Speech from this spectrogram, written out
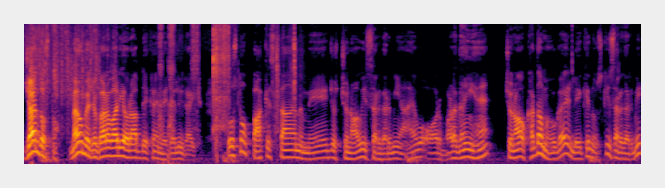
हिंद दोस्तों, मैं हूँ मेजर गौरवारी और आप देख रहे हैं मेजरली राइट। दोस्तों, पाकिस्तान में जो चुनावी सरगर्मियाँ हैं, वो और बढ़ गई हैं। चुनाव खत्म हो गए, लेकिन उसकी सरगर्मी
